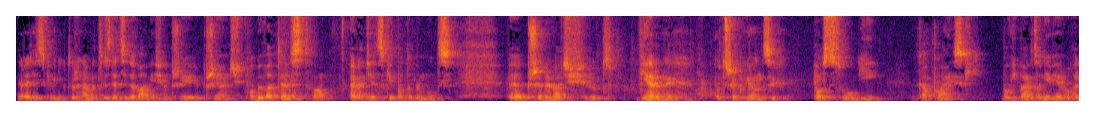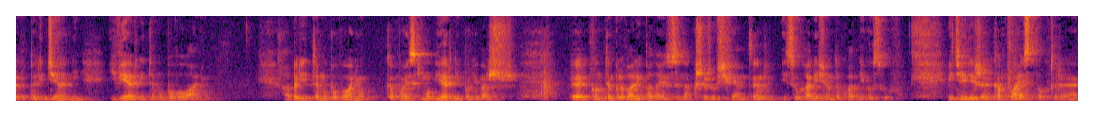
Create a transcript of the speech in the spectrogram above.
Radzieckiego. Niektórzy nawet zdecydowali się przyjąć obywatelstwo radzieckie po to, by móc przebywać wśród wiernych, potrzebujących posługi kapłańskiej. Było ich bardzo niewielu, ale byli dzielni i wierni temu powołaniu. A byli temu powołaniu kapłańskiemu wierni, ponieważ kontemplowali Pana Jezusa na Krzyżu Świętym i słuchali się dokładnie Jego słów. Wiedzieli, że kapłaństwo, które,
